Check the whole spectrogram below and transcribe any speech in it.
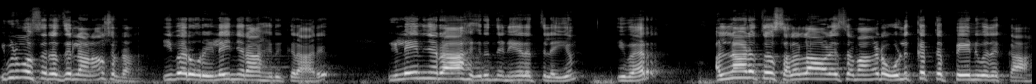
இப்னு மசூத் ரசில்லானாவும் சொல்கிறாங்க இவர் ஒரு இளைஞராக இருக்கிறார். இளைஞராக இருந்த நேரத்திலையும் இவர் அல்லாடத்தோ சல்லா அலிஸ்லமாங்கட ஒழுக்கத்தை பேணுவதற்காக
